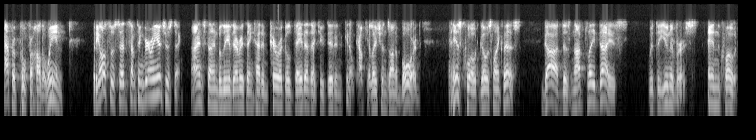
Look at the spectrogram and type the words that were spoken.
apropos for Halloween. But he also said something very interesting. Einstein believed everything had empirical data that you did in, you know, calculations on a board. And his quote goes like this God does not play dice with the universe. End quote.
